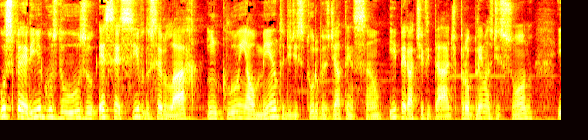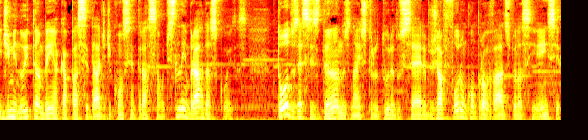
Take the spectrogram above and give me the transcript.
Os perigos do uso excessivo do celular incluem aumento de distúrbios de atenção, hiperatividade, problemas de sono e diminui também a capacidade de concentração, de se lembrar das coisas. Todos esses danos na estrutura do cérebro já foram comprovados pela ciência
